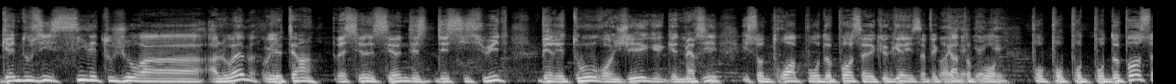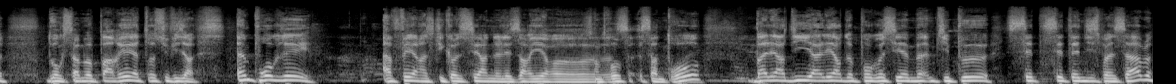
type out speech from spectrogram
Gendouzi, s'il est toujours à, à l'OM, oui, le terrain. Ben c'est un des, des 6-8. Beretou, Rongier, Gendouzi. Ils sont trois pour deux postes avec Gay, ça fait quatre pour, pour, pour, pour, pour deux postes. Donc ça me paraît être suffisant. Un progrès à faire en ce qui concerne les arrières euh, centraux. centraux Balerdi a l'air de progresser un, un petit peu, c'est indispensable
